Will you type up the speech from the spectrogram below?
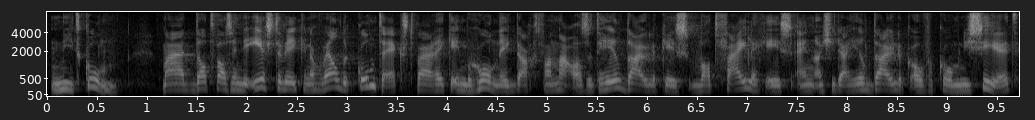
niet kon. Maar dat was in de eerste weken nog wel de context waar ik in begon. Ik dacht van, nou, als het heel duidelijk is wat veilig is en als je daar heel duidelijk over communiceert,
